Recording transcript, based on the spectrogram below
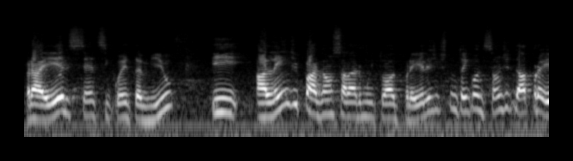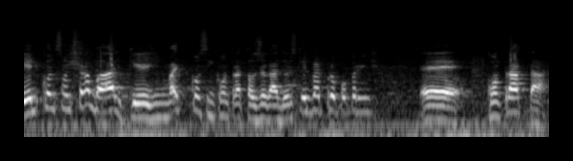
para ele 150 mil, e além de pagar um salário muito alto para ele, a gente não tem condição de dar para ele condição de trabalho, porque a gente não vai conseguir contratar os jogadores que ele vai propor para a gente é, contratar.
